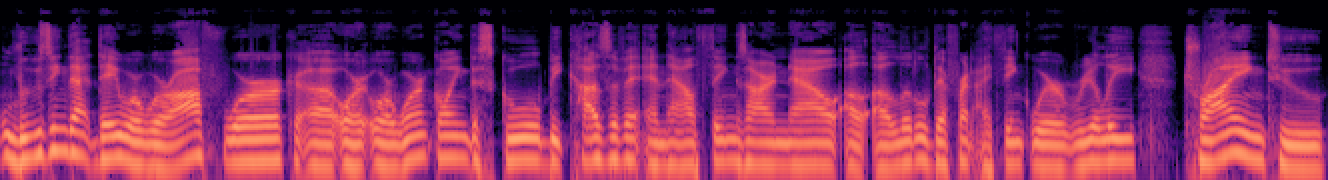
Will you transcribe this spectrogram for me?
losing that day where we're off work uh, or or weren't going to school because of it and now things are now a, a, little different i think we're really trying to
